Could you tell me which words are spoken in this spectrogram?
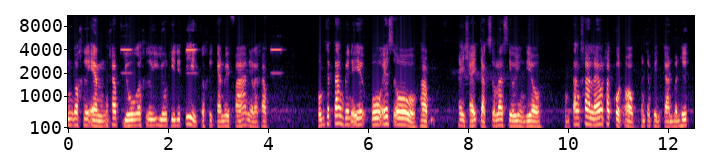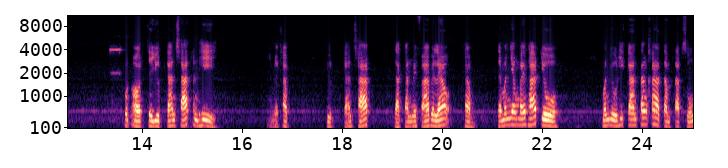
N ก็คือ N นะครับ U ก็คือ Utility ก็คือการไฟฟ้าเนี่ยแหละครับ ผมจะตั้งเป็น OSO ครับ ให้ใช้จาก Solar Cell อย่างเดียว ผมตั้งค่าแล้วถ้ากดออกมันจะเป็นการบันทึก กดออกจะหยุดการชาร์จทันทีเห็นไหมครับ หยุดการชาร์จ จากการไฟฟ้าไปแล้วครับ แต่มันยังไบพาสอยู่ มันอยู่ที่การตั้งค่าต่ำตัดสูง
